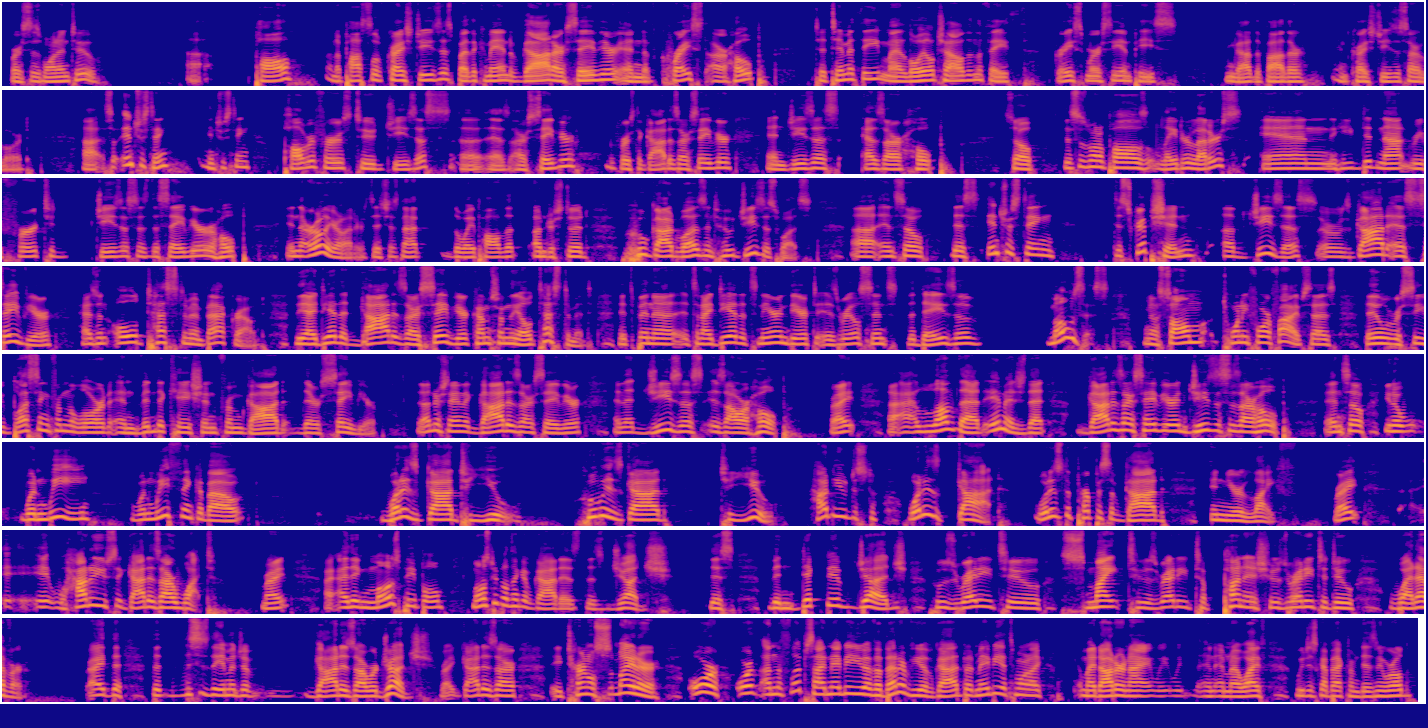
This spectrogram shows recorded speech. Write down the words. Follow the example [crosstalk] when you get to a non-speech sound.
Verses one and two. Uh, Paul, an apostle of Christ Jesus, by the command of God our Savior and of Christ our hope to Timothy, my loyal child in the faith, grace, mercy, and peace from God the Father and Christ Jesus our Lord. Uh, so interesting, interesting. Paul refers to Jesus uh, as our Savior, refers to God as our Savior, and Jesus as our hope. So this is one of Paul's later letters, and he did not refer to Jesus as the Savior or hope in the earlier letters. It's just not the way Paul that understood who God was and who Jesus was. Uh, and so this interesting description of Jesus or God as Savior has an Old Testament background. The idea that God is our Savior comes from the Old Testament. It's been a it's an idea that's near and dear to Israel since the days of Moses. You know, Psalm 24 5 says, They will receive blessing from the Lord and vindication from God their Savior understand that God is our Savior and that Jesus is our hope, right? I love that image that God is our Savior and Jesus is our hope. And so, you know, when we when we think about what is God to you, who is God to you? How do you just what is God? What is the purpose of God in your life? Right? It, it, how do you say God is our what? Right? I, I think most people most people think of God as this judge, this vindictive judge who's ready to smite, who's ready to punish, who's ready to do whatever. Right? The, the, this is the image of God is our judge, right? God is our eternal smiter. Or or on the flip side, maybe you have a better view of God, but maybe it's more like my daughter and I, we, we and, and my wife, we just got back from Disney World.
